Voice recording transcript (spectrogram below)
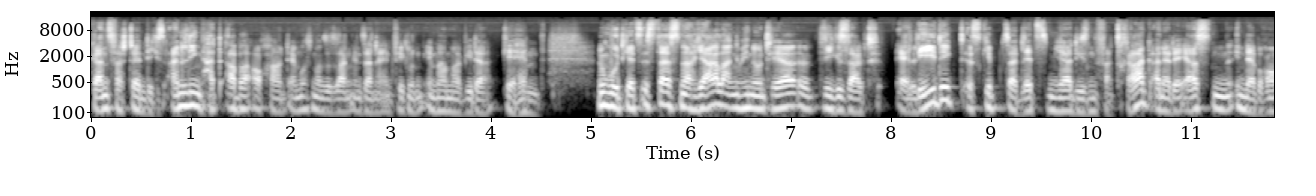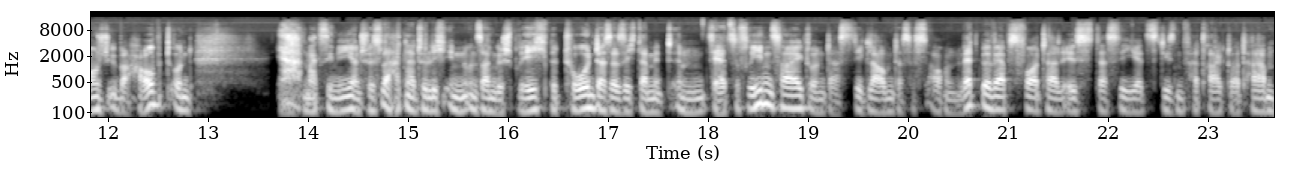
ganz verständliches Anliegen, hat aber auch H&M, muss man so sagen, in seiner Entwicklung immer mal wieder gehemmt. Nun gut, jetzt ist das nach jahrelangem Hin und Her, äh, wie gesagt, erledigt. Es gibt seit letztem Jahr diesen Vertrag Verlag, einer der ersten in der Branche überhaupt. Und ja, Maximilian Schüssler hat natürlich in unserem Gespräch betont, dass er sich damit ähm, sehr zufrieden zeigt und dass die glauben, dass es auch ein Wettbewerbsvorteil ist, dass sie jetzt diesen Vertrag dort haben.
